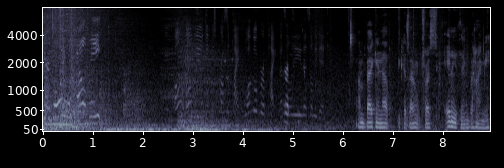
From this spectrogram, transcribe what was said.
You're going without me. All, all Leo did was cross a pipe. Walk over a pipe. That's all he, that's all he did. I'm backing up because I don't trust anything behind me.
